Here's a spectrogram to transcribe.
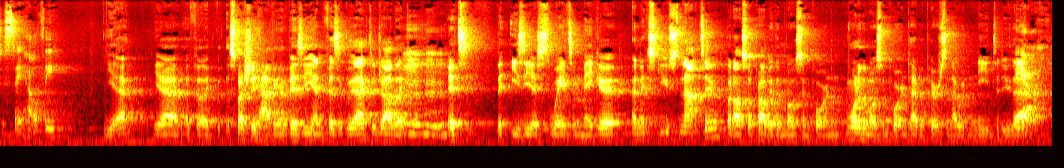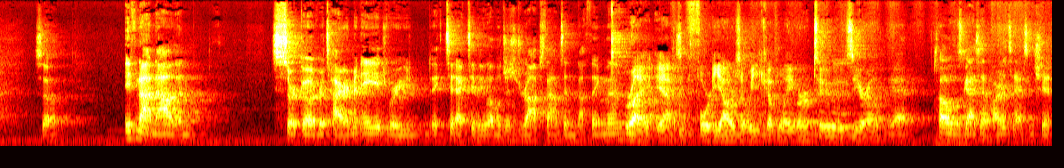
to stay healthy. Yeah, yeah. I feel like especially having a busy and physically active job, like Mm-hmm. it's the easiest way to make it an excuse not to, but also probably the most important, one of the most important type of person I would need to do that. Yeah. So, if not now, then circa retirement age, where your act- activity level just drops down to nothing. Then Right, yeah, from 40 hours a week of labor to zero. yeah, so all those guys have heart attacks and shit.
